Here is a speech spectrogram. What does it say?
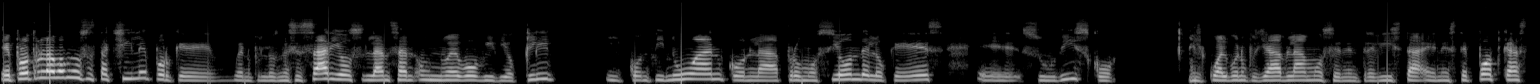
Eh, por otro lado, vamos hasta Chile porque, bueno, pues los necesarios lanzan un nuevo videoclip y continúan con la promoción de lo que es eh, su disco el cual, bueno, pues ya hablamos en entrevista en este podcast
